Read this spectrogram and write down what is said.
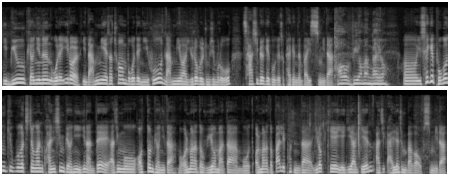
이 뮤 변이는 올해 1월 이 남미에서 처음 보고된 이후 남미와 유럽을 중심으로 40여 개국에서 발견된 바 있습니다. 더 위험한가요? 어, 이 세계 보건 기구가 지정한 관심 변이이긴 한데 아직 뭐 어떤 변이다, 뭐 얼마나 더 위험하다, 뭐 얼마나 더 빨리 퍼진다 이렇게 얘기하기엔 아직 알려진 바가 없습니다.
